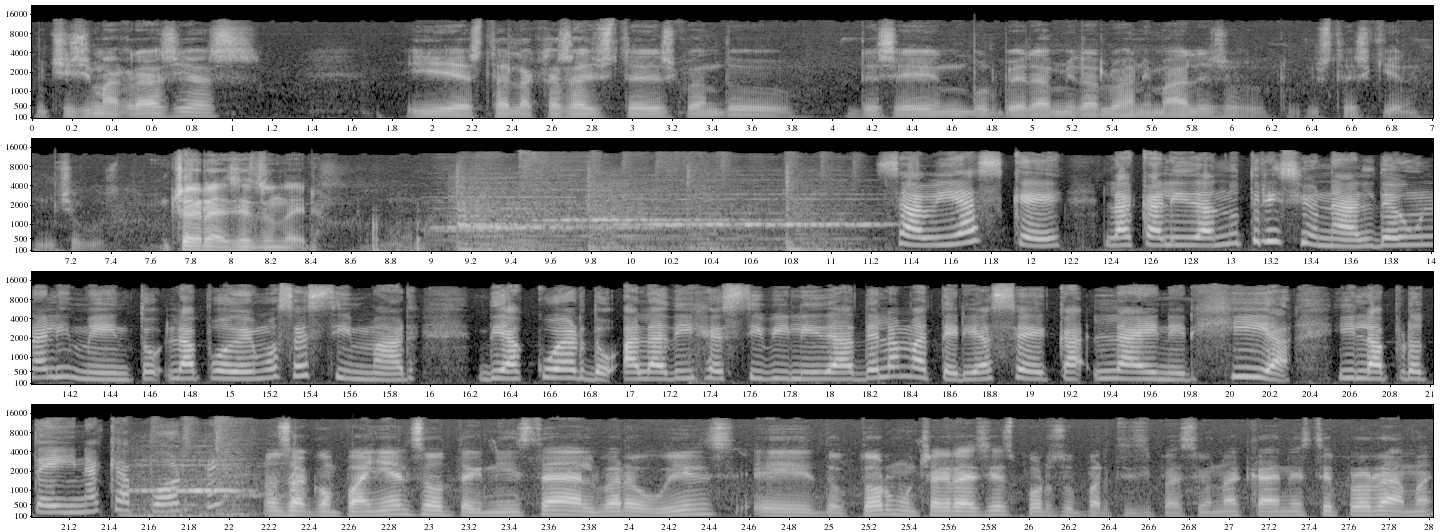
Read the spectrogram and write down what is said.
muchísimas gracias y esta es la casa de ustedes cuando deseen volver a mirar los animales o lo que ustedes quieran. Mucho gusto. Muchas gracias, don Dairo. ¿Sabías que la calidad nutricional de un alimento la podemos estimar de acuerdo a la digestibilidad de la materia seca, la energía y la proteína que aporte? Nos acompaña el zootecnista Álvaro Wills. Eh, doctor, muchas gracias por su participación acá en este programa.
